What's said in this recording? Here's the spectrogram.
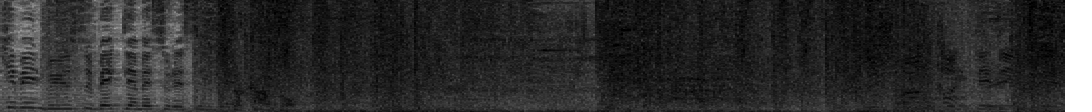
Rakibin büyüsü bekleme süresinde. Staccato! Düşman katledildi.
